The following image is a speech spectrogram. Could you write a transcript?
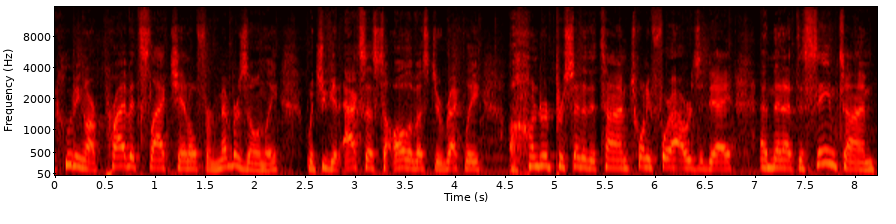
including our private Slack channel for members only, which you get access to all of us directly 100% of the time, 24 hours a day. And then at the same time,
